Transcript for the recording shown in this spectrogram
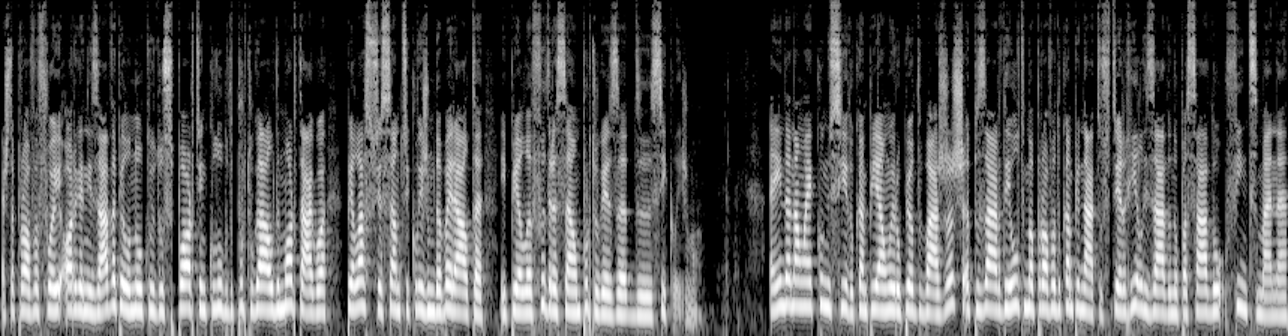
Esta prova foi organizada pelo núcleo do Sporting Clube de Portugal de Mortágua, pela Associação de Ciclismo da Beira Alta e pela Federação Portuguesa de Ciclismo. Ainda não é conhecido o campeão europeu de Bajas, apesar de a última prova do campeonato se ter realizado no passado fim de semana.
